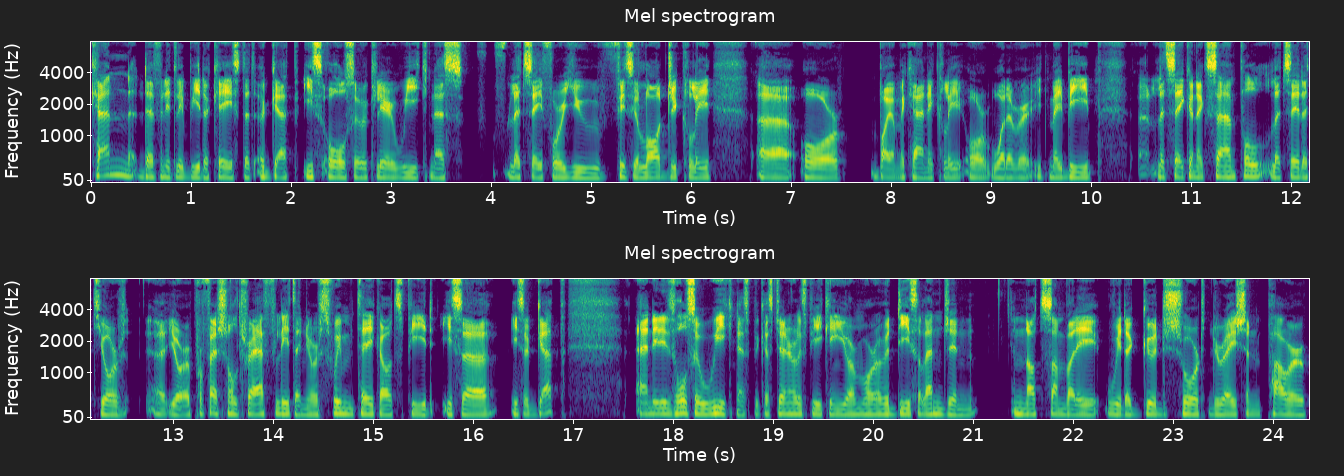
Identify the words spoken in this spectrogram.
can definitely be the case that a gap is also a clear weakness let's say for you physiologically uh, or biomechanically or whatever it may be. Uh, let's take an example. Let's say that you're uh, you're a professional triathlete and your swim takeout speed is a is a gap, and it is also a weakness because generally speaking, you're more of a diesel engine, not somebody with a good short duration power.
